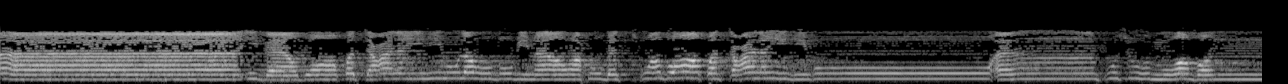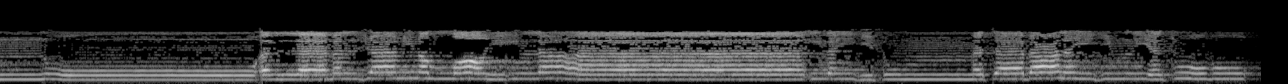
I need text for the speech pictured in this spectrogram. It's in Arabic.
إذا ضاقت عليهم الأرض بما رحبت وضاقت عليهم أنفسهم وظنوا أن لا ملجأ من الله إلا إليه ثم تاب عليهم ليتوبوا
